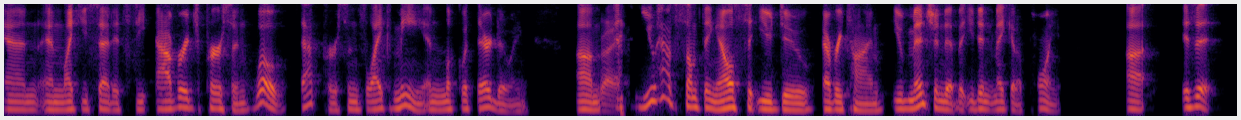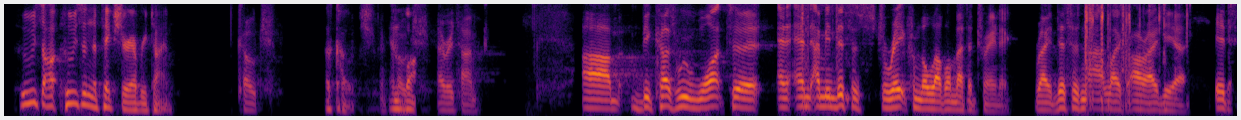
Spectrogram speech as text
and and like you said it's the average person whoa that person's like me and look what they're doing um right. you have something else that you do every time you mentioned it but you didn't make it a point uh is it who's who's in the picture every time coach a coach a and coach every time um because we want to and and i mean this is straight from the level method training right this is not like our idea it's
